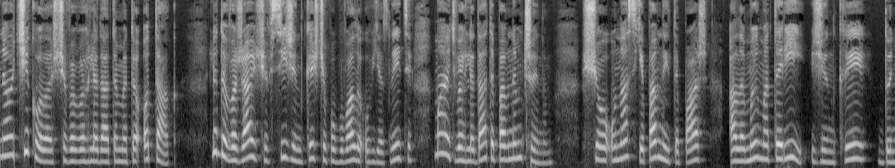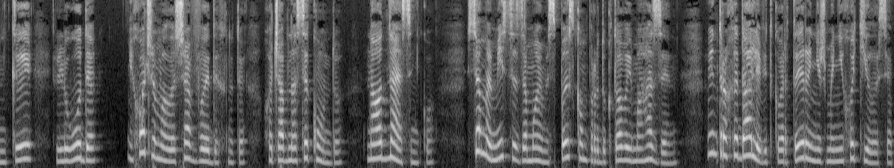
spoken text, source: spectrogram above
Не очікувала, що ви виглядатимете отак. Люди вважають, що всі жінки, що побували у в'язниці, мають виглядати певним чином, що у нас є певний типаж, але ми матері, жінки, доньки, люди, і хочемо лише видихнути, хоча б на секунду, на однесеньку. Сьоме місце за моїм списком продуктовий магазин. Він трохи далі від квартири, ніж мені хотілося б,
